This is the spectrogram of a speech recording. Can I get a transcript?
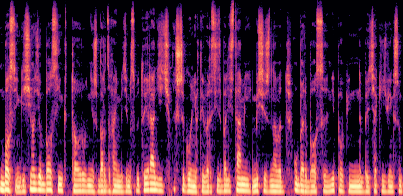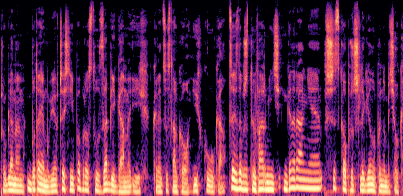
Bossing. Jeśli chodzi o bossing, to również bardzo fajnie będziemy sobie tutaj radzić, szczególnie w tej wersji z balistami. Myślę, że nawet Uber bossy nie powinny być jakimś większym problemem, bo tak jak mówiłem wcześniej, po prostu zabiegamy ich, kręcąc naokoło ich kółka. Co jest dobrze tym farmić? Generalnie wszystko oprócz Legionu powinno być ok,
